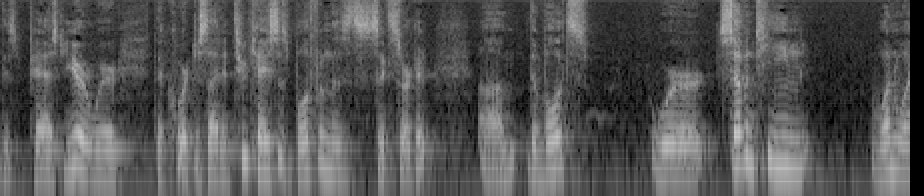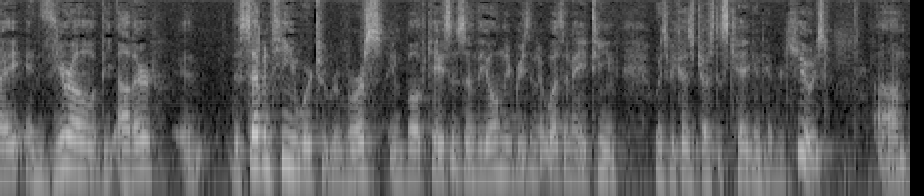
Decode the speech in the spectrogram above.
this past year, where the court decided two cases, both from the Sixth Circuit. Um, The votes were 17 one way and zero the other. The 17 were to reverse in both cases, and the only reason it wasn't 18 was because Justice Kagan had recused. Um,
